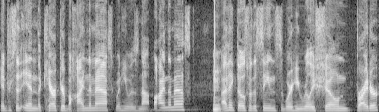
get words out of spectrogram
interested in the character behind the mask when he was not behind the mask. Mm. I think those were the scenes where he really shone brighter.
